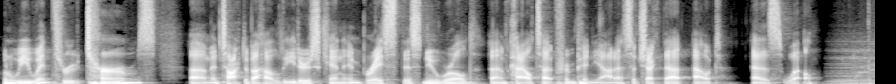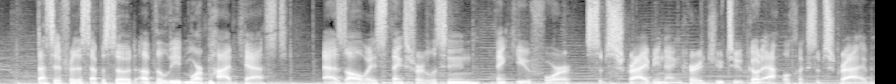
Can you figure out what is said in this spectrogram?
when we went through terms um, and talked about how leaders can embrace this new world. Um, Kyle Tut from Pinata. So check that out as well. That's it for this episode of the Lead More podcast. As always, thanks for listening. Thank you for subscribing. I encourage you to go to Apple, click subscribe,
